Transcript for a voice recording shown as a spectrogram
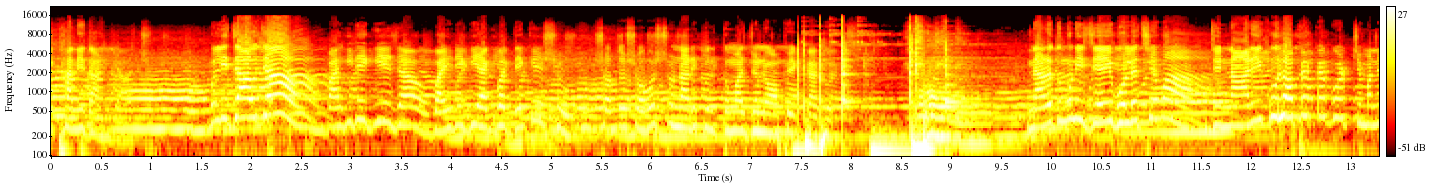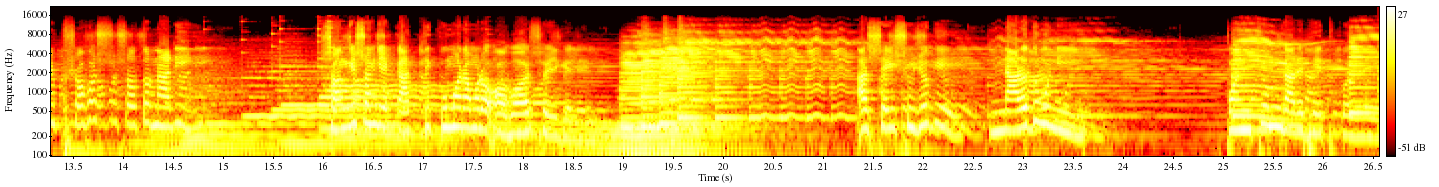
এখানে দাঁড়িয়ে বলি, যাও যাও, বাহিরে গিয়ে যাও, বাইরে গিয়ে একবার দেখে এসো। শত সহস্র নারীকুল তোমার জন্য অপেক্ষা করছে। নারদমুনি যেই বলেছে মা, যে নারীকুল অপেক্ষা করছে মানে সহস্র শত নারী। সঙ্গে সঙ্গে কার্তিক কুমার আমার অবশ হয়ে গেলেন। আর সেই সুযোগে নারদমুনি পঞ্চম দ্বারে ভেদ করলেন।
